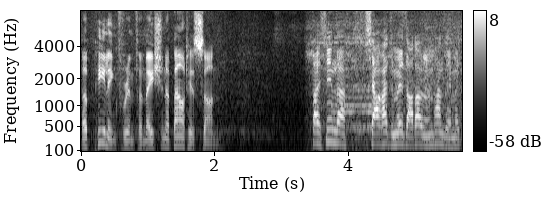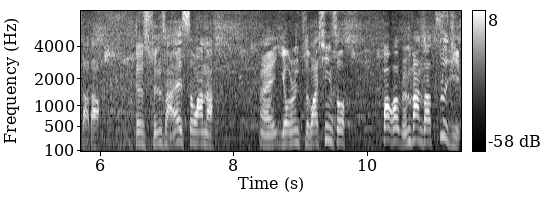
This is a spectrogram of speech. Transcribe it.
appealing for information about his son. 到现在小孩子没找到，人贩子也没找到，就是，损赏二十万了。呃，有人只发信说，包括人贩子他自己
